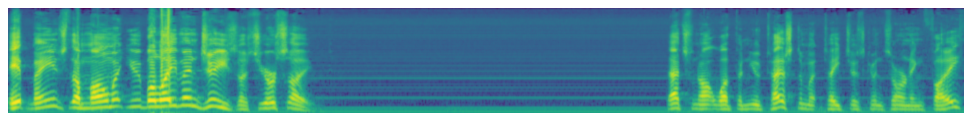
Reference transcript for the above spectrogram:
it means the moment you believe in Jesus, you're saved. That's not what the New Testament teaches concerning faith.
